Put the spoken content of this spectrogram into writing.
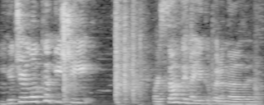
You get your little cookie sheet or something that you could put in the oven.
